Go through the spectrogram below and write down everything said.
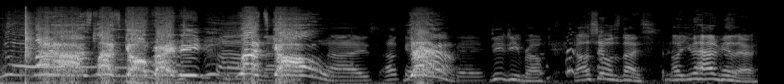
Yes, let's go, baby! Let's go! Nice. Okay. Yeah! Okay. GG, bro. That shit was nice. No, you had me there.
